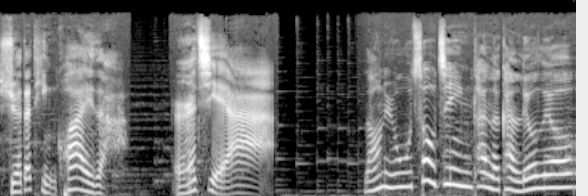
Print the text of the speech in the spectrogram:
学得挺快的，而且啊，老女巫凑近看了看溜溜，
